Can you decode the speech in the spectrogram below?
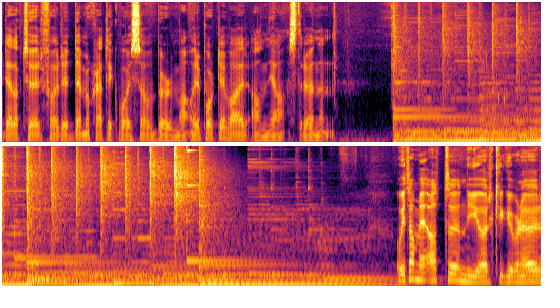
redaktør for Democratic Voice of Burma, og reporter var Anja Strønen. Og vi tar med at New York-guvernør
